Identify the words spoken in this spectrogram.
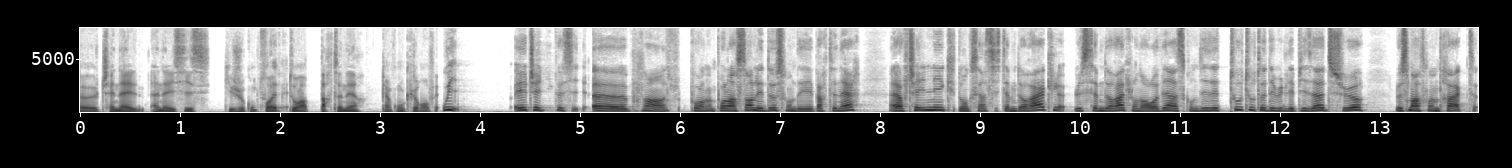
euh, Chain Analysis, qui je comprends est plutôt un partenaire qu'un concurrent en fait? Oui, et Chainlink aussi. Euh, pour, pour l'instant, les deux sont des partenaires. Alors Chainlink, donc c'est un système d'oracle. Le système d'oracle, on en revient à ce qu'on disait tout, tout au début de l'épisode sur le smart contract.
